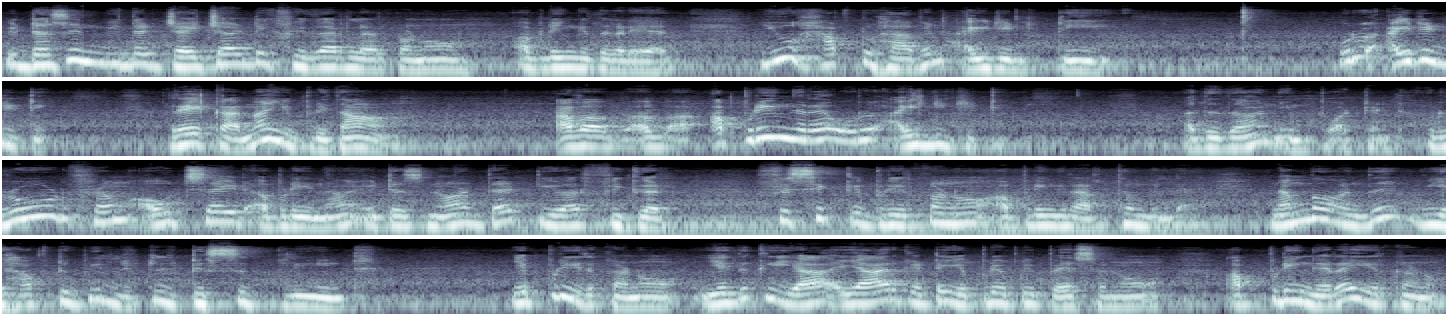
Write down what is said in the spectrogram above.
it doesn't mean that gigantic ஃபிகரில் இருக்கணும் அப்படிங்கிறது கிடையாது. You have to have an identity ஒரு ஐடென்டிட்டி ரேகானா இப்படி தான் அவ அவ- அப்படிங்கிற ஒரு ஐடென்டிட்டி அதுதான் இம்பார்ட்டண்ட் ரூட் ஃப்ரம் அவுட் சைட் அப்படின்னா it is not that your figure physique இப்படி இருக்கணும் அப்படிங்கிற அர்த்தம் இல்லை. நம்ம வந்து we have to be little disciplined எப்படி இருக்கணும்? எதுக்கு யா யார்கிட்ட எப்படி எப்படி பேசணும்? அப்படிங்கிற இருக்கணும்.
